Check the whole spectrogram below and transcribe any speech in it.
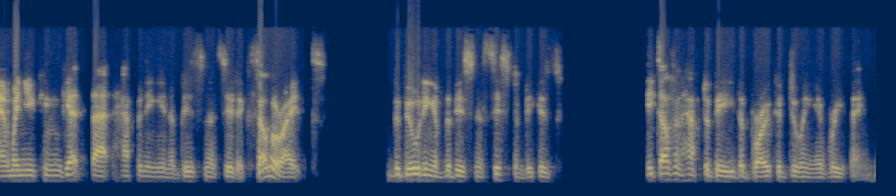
and when you can get that happening in a business, it accelerates the building of the business system because it doesn't have to be the broker doing everything.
